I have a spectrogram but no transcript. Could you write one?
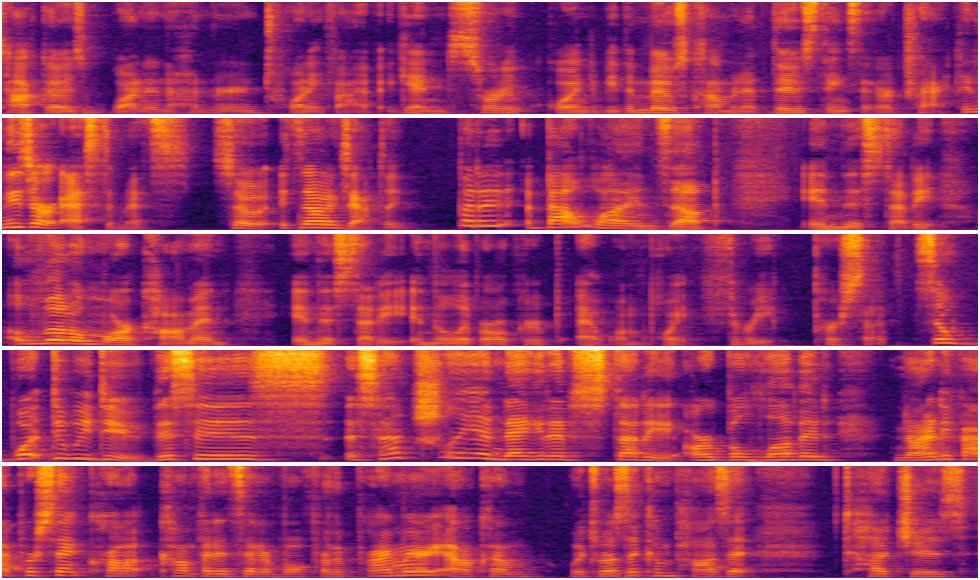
Tacos 1 in 125. Again, sort of going to be the most common of those things that are tracked. And these are estimates, so it's not exactly but it about lines up in this study. A little more common in this study in the liberal group at 1.3%. So, what do we do? This is essentially a negative study. Our beloved 95% confidence interval for the primary outcome, which was a composite, touches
